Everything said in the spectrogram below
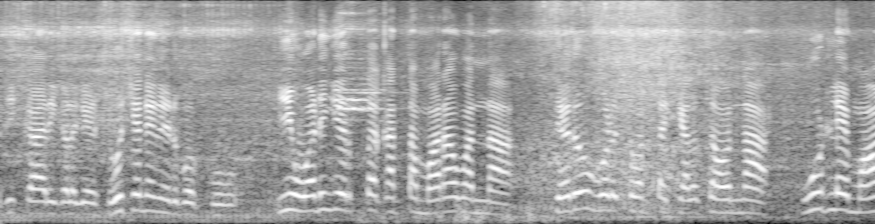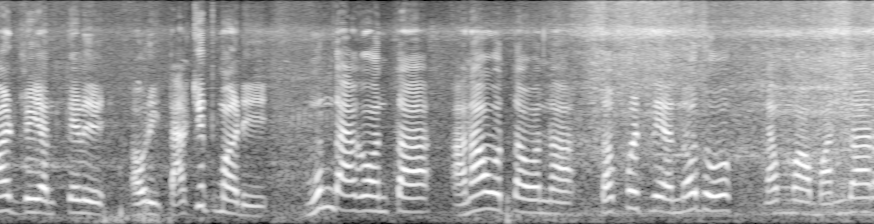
ಅಧಿಕಾರಿಗಳಿಗೆ ಸೂಚನೆ ನೀಡಬೇಕು. ಈ ಒಣಗಿರ್ತಕ್ಕಂಥ ಮರವನ್ನು ತೆರವುಗೊಳಿಸುವಂಥ ಕೆಲಸವನ್ನು ಕೂಡಲೇ ಮಾಡಲಿ ಅಂತೇಳಿ ಅವ್ರಿಗೆ ತಾಕೀತು ಮಾಡಿ ಮುಂದಾಗುವಂಥ ಅನಾಹುತವನ್ನು ತಪ್ಪಿಸಲಿ ಅನ್ನೋದು ನಮ್ಮ ಮಂದಾರ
